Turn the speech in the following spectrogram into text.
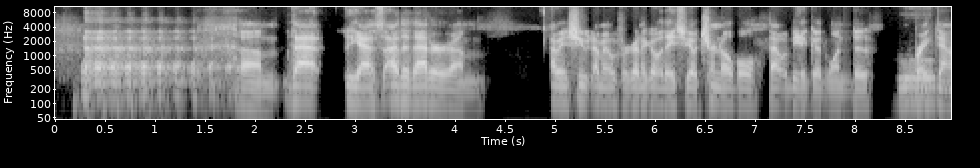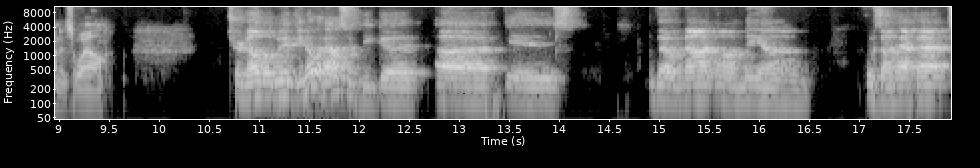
Um, that yes, either that or um, I mean, shoot. I mean, if we're gonna go with HBO Chernobyl, that would be a good one to break down as well. Chernobyl. but You know what else would be good? Uh, is though not on the um, was on FX.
